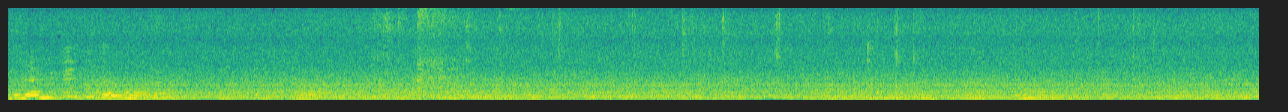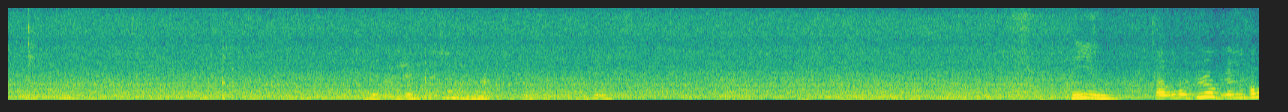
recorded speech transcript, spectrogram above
বিরিয়ানিতে একটু তেল কম হবে বিরিয়ানি খেয়েছে না না কিছু করেছে হুম কালকে বলছিল বিরিয়ানি খাব?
